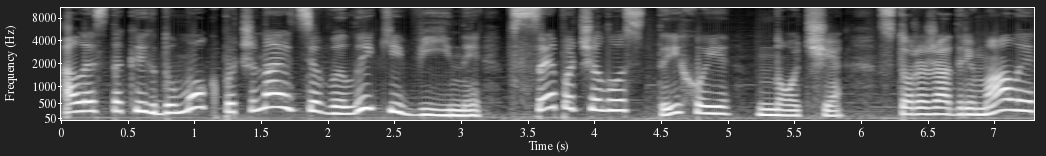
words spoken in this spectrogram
Але з таких думок починаються великі війни. Все почалось тихої ночі. Сторожа дрімали,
